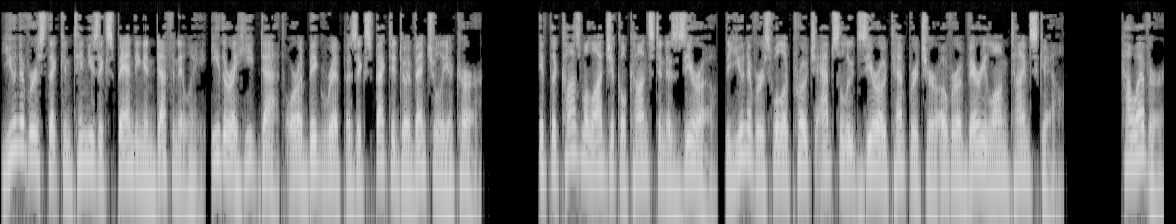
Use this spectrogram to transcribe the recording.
universe that continues expanding indefinitely, either a heat death or a big rip is expected to eventually occur. If the cosmological constant is zero, the universe will approach absolute zero temperature over a very long timescale. However,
